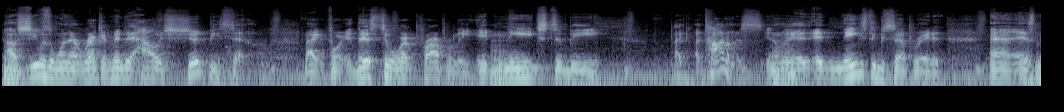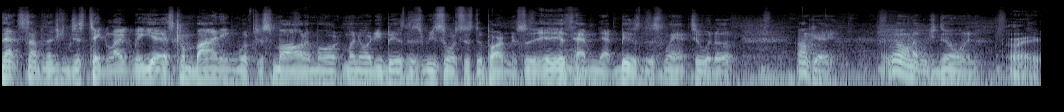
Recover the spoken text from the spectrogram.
How she was the one that recommended how it should be set up. Like for this to work properly, it Mm-hmm. needs to be like autonomous. You know, what I mean? it, it needs to be separated, and it's not something that you can just take lightly. Yeah, it's combining with the small and more minority business resources department, so it is having that business slant to it. Of okay, we don't like what you're doing. All right.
